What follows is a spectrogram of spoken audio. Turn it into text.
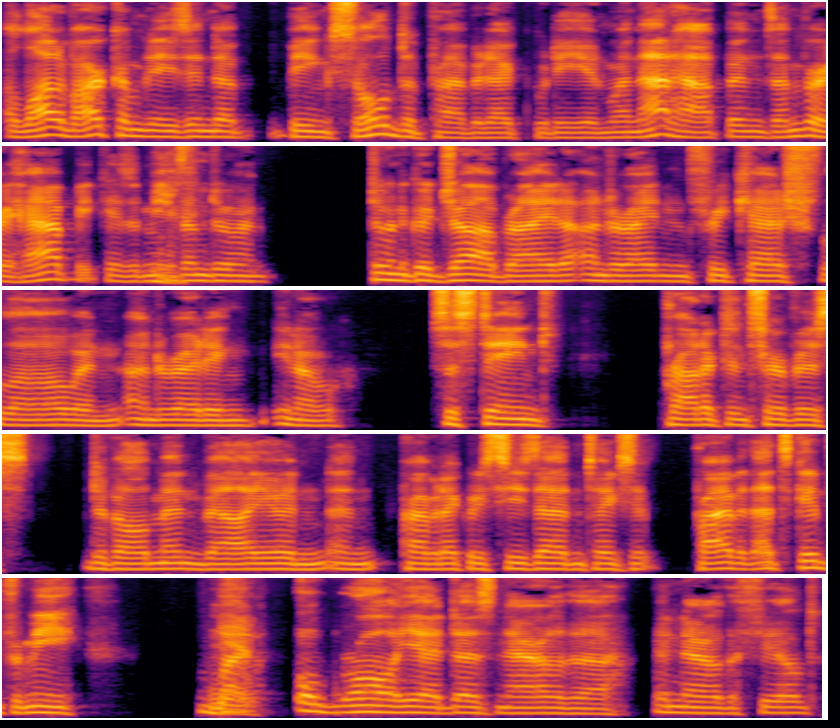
a lot of our companies end up being sold to private equity. And when that happens, I'm very happy because it means I'm doing, doing a good job, right? Underwriting free cash flow and underwriting, you know, sustained product and service development and value and, and private equity sees that and takes it private that's good for me. But yeah. overall yeah it does narrow the it narrow the field.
